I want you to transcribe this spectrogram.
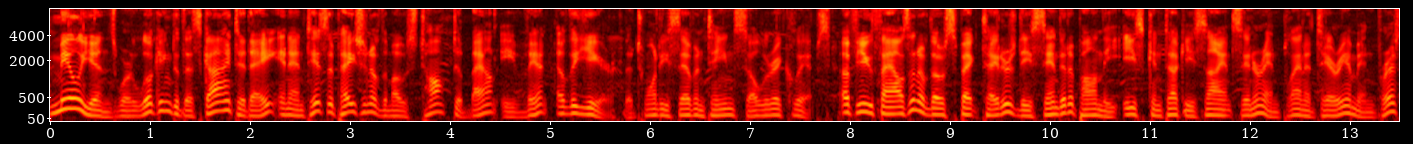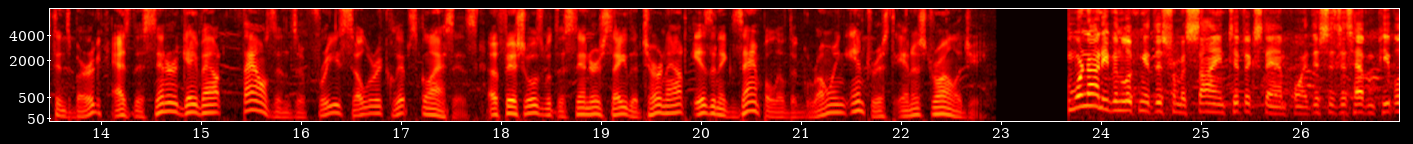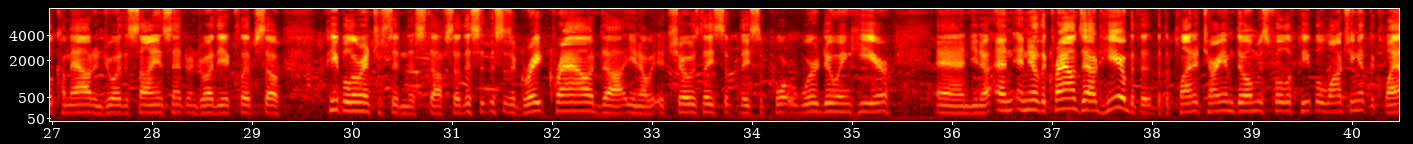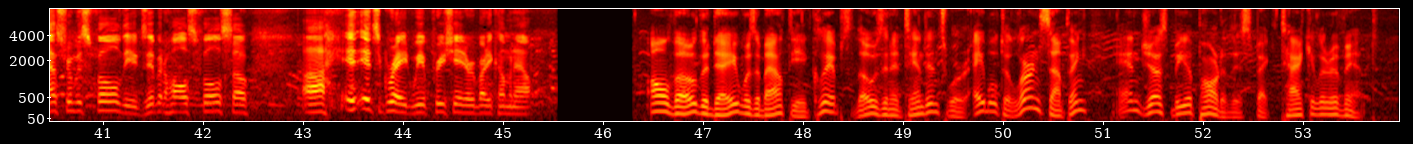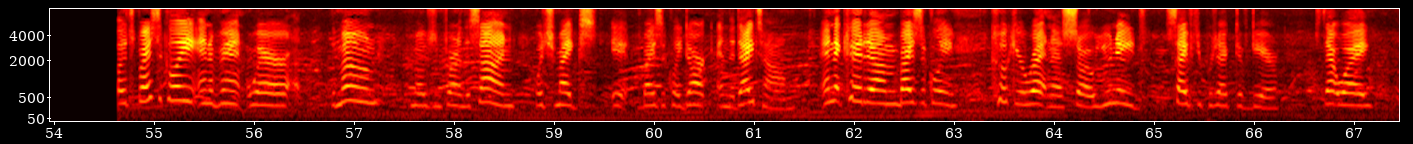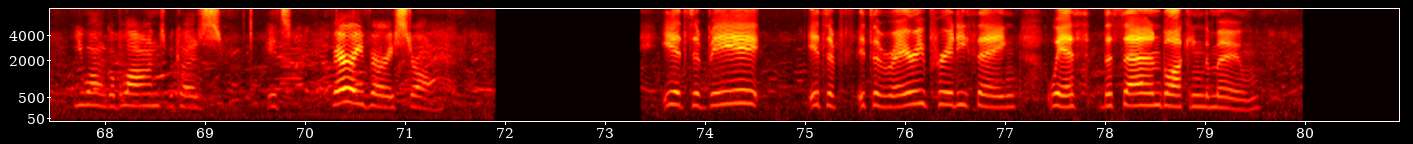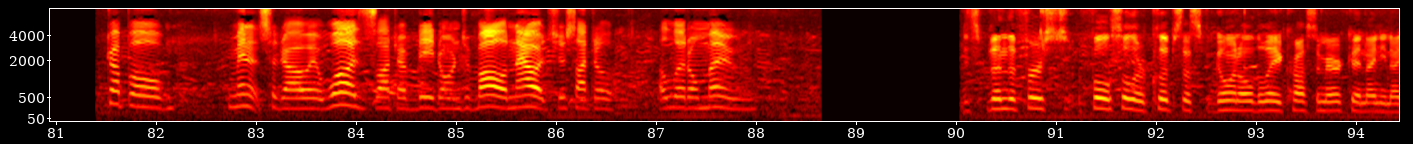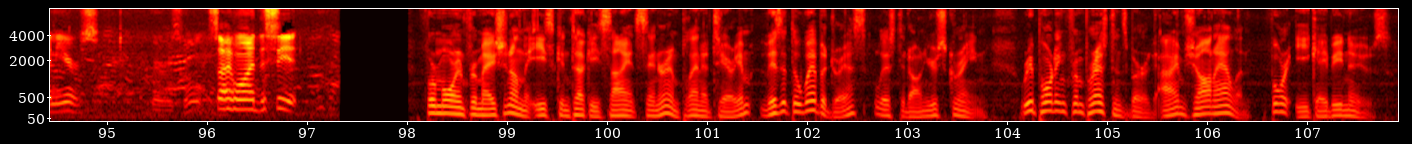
Millions were looking to the sky today in anticipation of the most talked about event of the year, the 2017 solar eclipse. A few thousand of those spectators descended upon the East Kentucky Science Center and Planetarium in Prestonsburg as the center gave out thousands of free solar eclipse glasses. Officials with the center say the turnout is an example of the growing interest in astrology. And we're not even looking at this from a scientific standpoint. This is just having people come out, enjoy the science center, enjoy the eclipse. So people are interested in this stuff. So this is this is a great crowd. Uh, you know, it shows they su they support what we're doing here. And you know, and, and you know the crowd's out here, but the but the planetarium dome is full of people watching it. The classroom is full. The exhibit hall is full. So uh, it, it's great. We appreciate everybody coming out. Although the day was about the eclipse, those in attendance were able to learn something and just be a part of this spectacular event. It's basically an event where the moon moves in front of the sun, which makes it basically dark in the daytime. And it could um, basically cook your retinas, so you need safety protective gear. So that way you won't go blind because it's very, very strong. It's a big it's a it's a very pretty thing with the sun blocking the moon. A couple minutes ago, it was like a big orange ball. Now it's just like a, a little moon. It's been the first full solar eclipse that's going all the way across America in 99 years. Very cool. So I wanted to see it. For more information on the East Kentucky Science Center and Planetarium, visit the web address listed on your screen. Reporting from Prestonsburg, I'm Sean Allen for EKB News.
